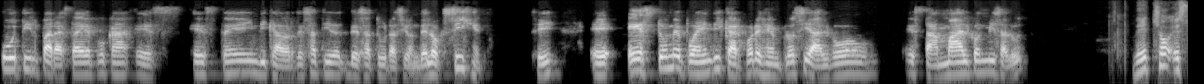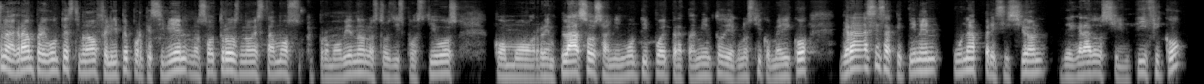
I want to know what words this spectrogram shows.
útil para esta época es este indicador de, saturación del oxígeno, ¿sí? Eh, esto me puede indicar, por ejemplo, si algo está mal con mi salud. De hecho, es una gran pregunta, estimado Felipe, porque si bien nosotros no estamos promoviendo nuestros dispositivos como reemplazos a ningún tipo de tratamiento diagnóstico médico, gracias a que tienen una precisión de grado científico,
